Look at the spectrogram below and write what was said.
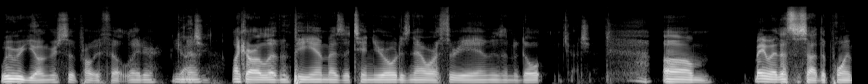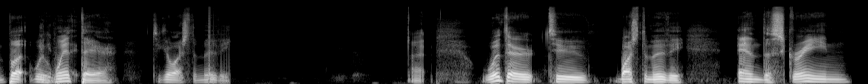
we were younger, so it probably felt later. You know? Gotcha. like our 11 p.m. as a 10 year old is now our 3 a.m. as an adult. Gotcha. Um, but anyway, that's beside the point. But we went there to go watch the movie. All right, went there to watch the movie, and the screen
